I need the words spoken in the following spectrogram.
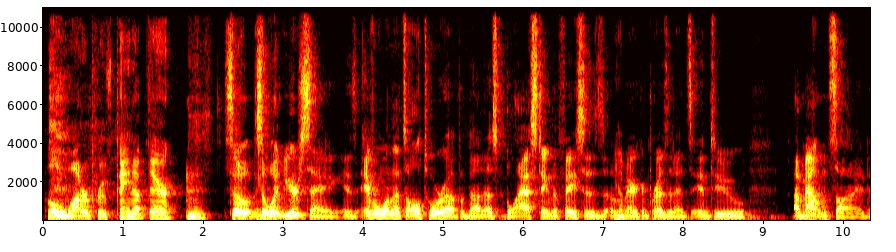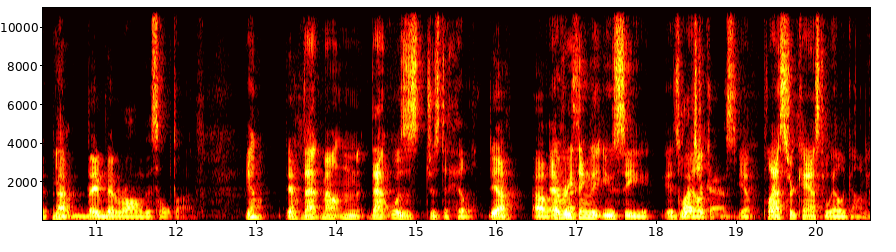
Put a waterproof paint up there. So so what you're saying is everyone that's all tore up about us blasting the faces of American presidents into a mountainside, Yeah. uh, they've been wrong this whole time. Yeah. Yeah. That mountain, that was just a hill. Yeah. Oh, okay. Everything that you see is Plaster whale- cast. Yep. Plaster cast whalegami.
